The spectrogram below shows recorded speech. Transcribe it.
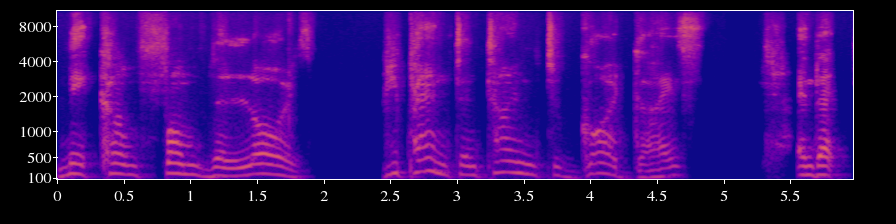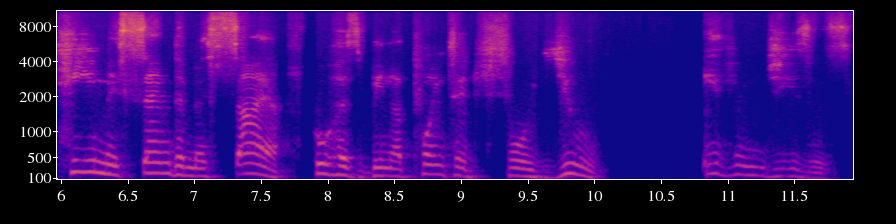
may come from the Lord. Repent and turn to God, guys, and that He may send the Messiah who has been appointed for you, even Jesus.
